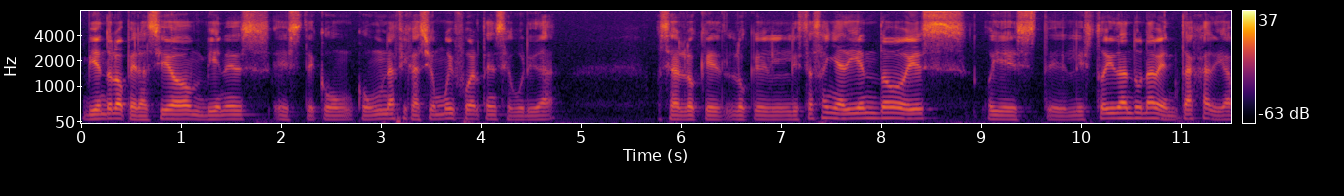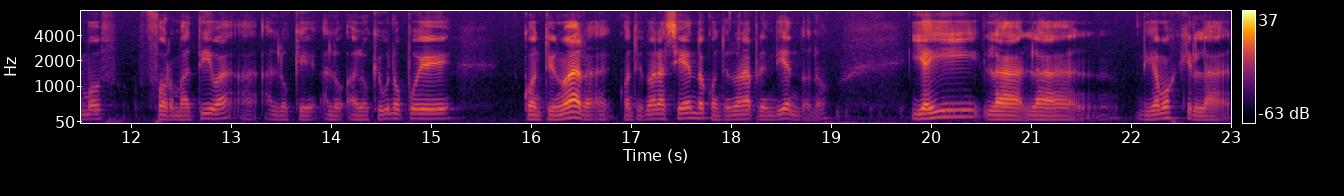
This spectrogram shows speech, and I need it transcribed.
viendo la operación, vienes este, con, una fijación muy fuerte en seguridad. O sea, lo que, lo que le estás añadiendo es, oye, este, le estoy dando una ventaja, digamos, formativa a, lo, que, a, lo, a lo que uno puede continuar, continuar haciendo, continuar aprendiendo, ¿no? Y ahí la, la digamos que la,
